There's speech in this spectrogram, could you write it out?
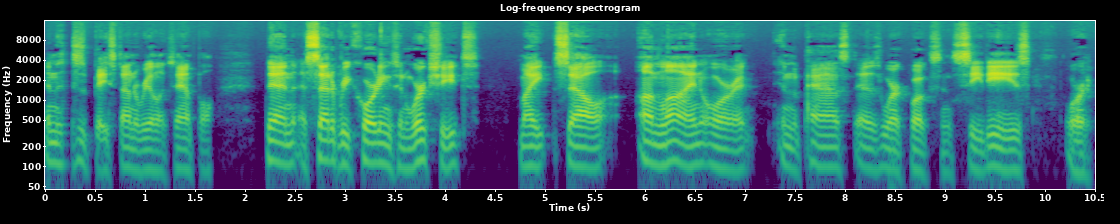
And this is based on a real example. Then a set of recordings and worksheets might sell online or in the past as workbooks and CDs or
